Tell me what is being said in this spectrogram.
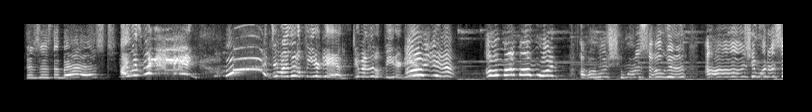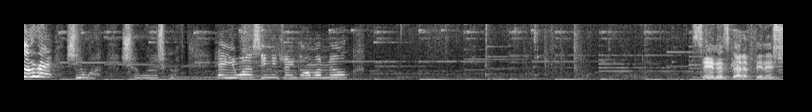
this is the best. I was winning! Ah, do my little Peter dance! Do my little Peter dance! Oh yeah! Oh my mom won! Oh, she won so good. Oh, she won so right. She won. She won. She won. Hey, you want to see me drink all my milk? Santa's gotta finish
